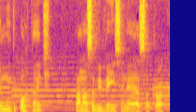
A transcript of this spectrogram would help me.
é muito importante para a nossa vivência, né, essa troca.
